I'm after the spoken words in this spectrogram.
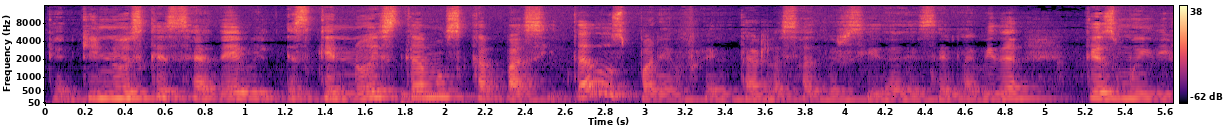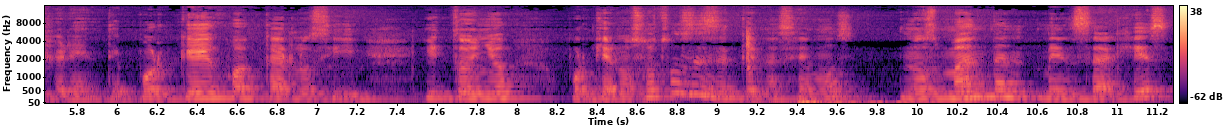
que aquí no es que sea débil, es que no estamos capacitados para enfrentar las adversidades en la vida, que es muy diferente. ¿Por qué, Juan Carlos y, y Toño? Porque a nosotros desde que nacemos nos mandan mensajes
